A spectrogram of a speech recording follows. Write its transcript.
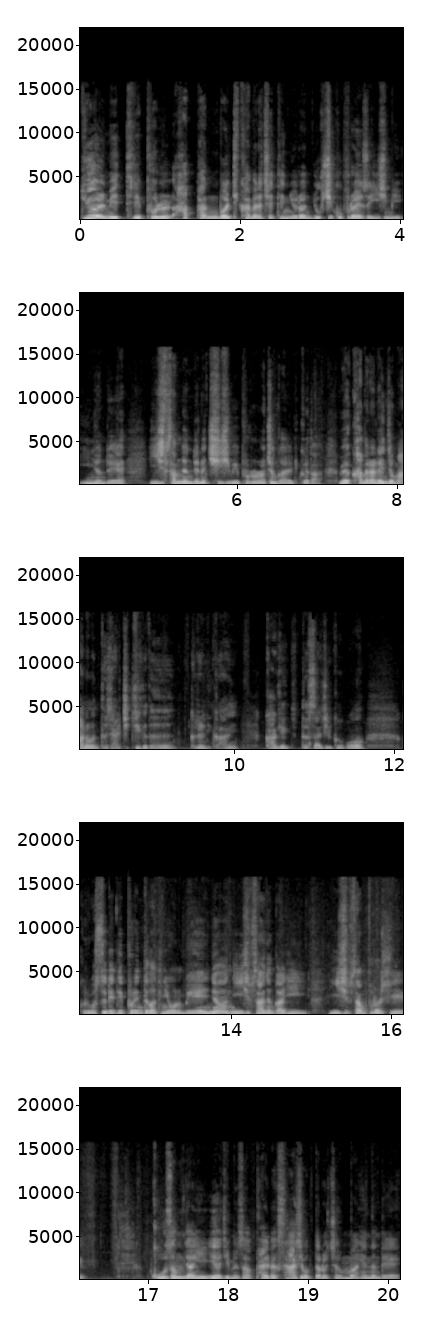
듀얼 및 트리플 합한 멀티 카메라 채택률은 69%에서 22년도에 23년도에는 72%로 증가할 거다. 왜 카메라 렌즈 많으면 더 잘 찍히거든. 그러니까 가격이 더 싸질 거고 그리고 3D 프린트 같은 경우는 매년 24년까지 23%씩 고성장이 이어지면서 840억 달러 전망했는데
